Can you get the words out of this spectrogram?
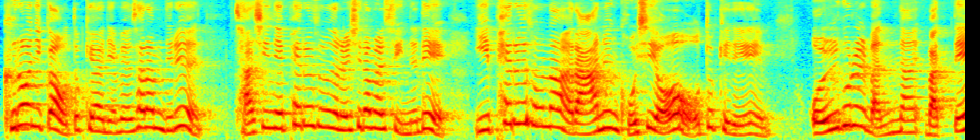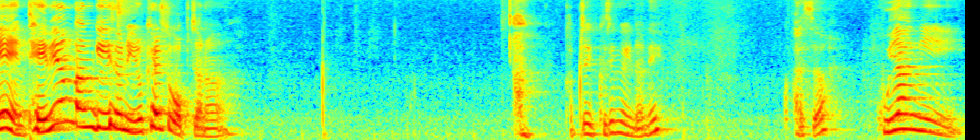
그러니까 어떻게 하냐면 사람들은 자신의 페르소나를 실험할 수 있는데 이 페르소나라는 것이요. 어떻게 돼? 얼굴을 만나, 맞댄 대면 관계에서는 이렇게 할 수가 없잖아. 갑자기 그 생각이 나네. 봤어요? 고양이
